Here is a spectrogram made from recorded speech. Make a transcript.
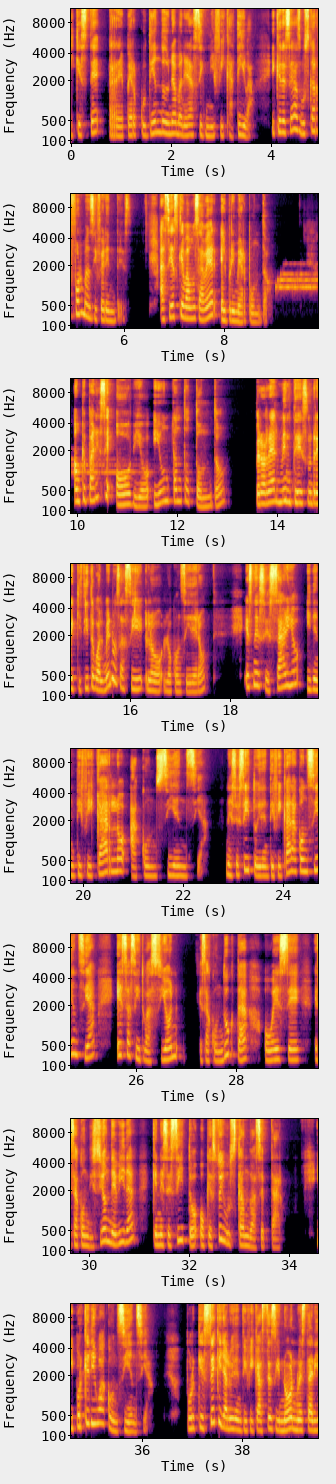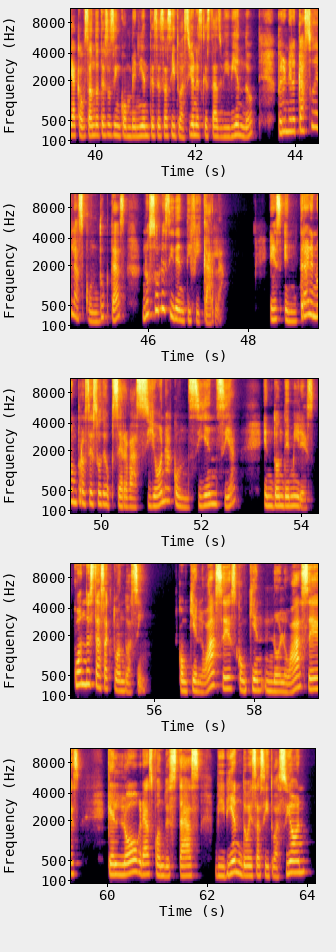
y que esté repercutiendo de una manera significativa y que deseas buscar formas diferentes. Así es que vamos a ver el primer punto. Aunque parece obvio y un tanto tonto, pero realmente es un requisito, o al menos así lo, lo considero, es necesario identificarlo a conciencia. Necesito identificar a conciencia esa situación esa conducta o ese, esa condición de vida que necesito o que estoy buscando aceptar. ¿Y por qué digo a conciencia? Porque sé que ya lo identificaste, si no, no estaría causándote esos inconvenientes, esas situaciones que estás viviendo. Pero en el caso de las conductas, no solo es identificarla, es entrar en un proceso de observación a conciencia en donde mires, ¿cuándo estás actuando así? Con quién lo haces, con quién no lo haces, qué logras cuando estás viviendo esa situación.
